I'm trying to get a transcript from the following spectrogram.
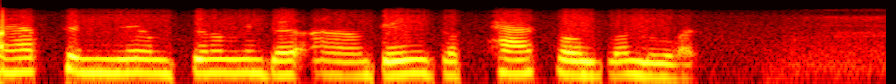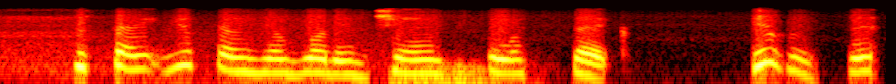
afternoon during the um, days of Passover, Lord. You say you say your word in James four six. You resist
